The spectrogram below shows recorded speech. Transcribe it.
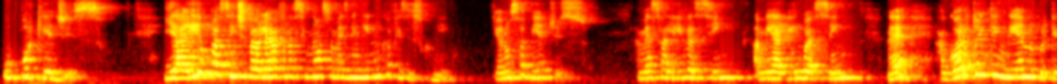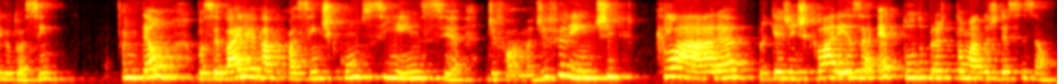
o porquê disso. E aí o paciente vai olhar e falar assim: nossa, mas ninguém nunca fez isso comigo. Eu não sabia disso. A minha saliva é assim, a minha língua é assim, né? Agora eu tô entendendo por que, que eu tô assim. Então, você vai levar para o paciente consciência de forma diferente, clara, porque, gente, clareza é tudo para tomada de decisão.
